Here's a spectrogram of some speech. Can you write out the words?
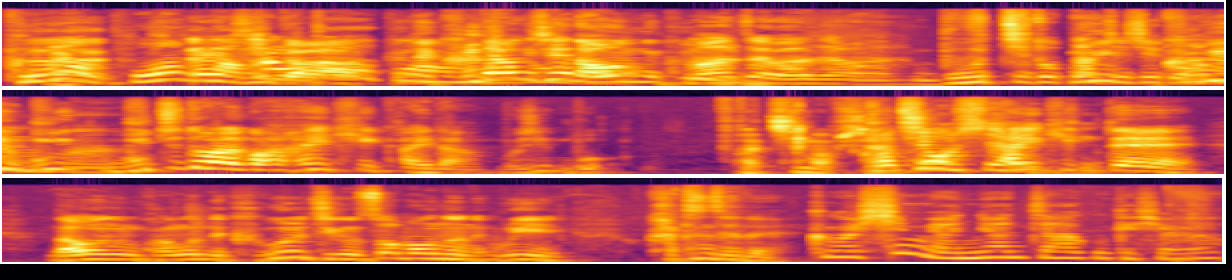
보험 보험 네. 상조 그러니까 근데 그 당시에 이런 거. 나온 그 맞아 맞아. 묻지도 따지지도 그게 않고. 무. 묻지도 말고 하이킥 아니다. 뭐지? 뭐 거침없이 거침없이 하이킥. 때 나온 광고인데 그걸 지금 써먹는 우리 같은 세대. 그걸 십몇 년째 하고 계셔요.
